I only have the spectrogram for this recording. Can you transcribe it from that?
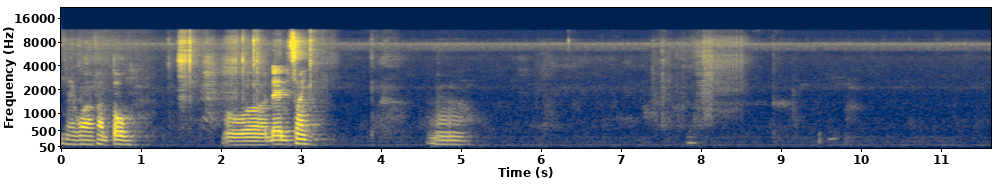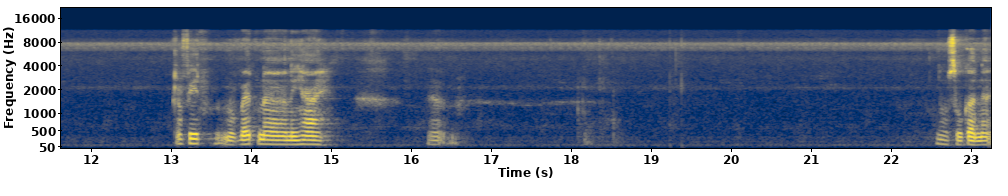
Đây qua phantom màu ờ, đen xanh. À. các feet một mét ờ, linh hai. Một số cần đấy.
